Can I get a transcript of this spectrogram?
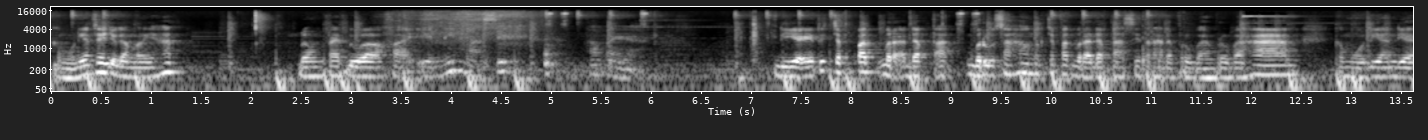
kemudian saya juga melihat dompet duafa ini masih apa ya dia itu cepat beradaptasi berusaha untuk cepat beradaptasi terhadap perubahan-perubahan. Kemudian dia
